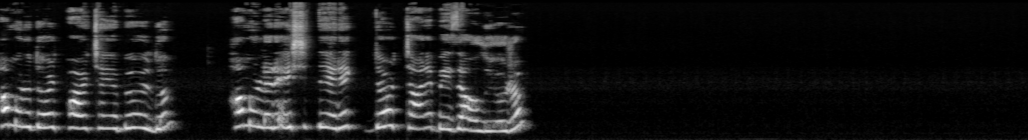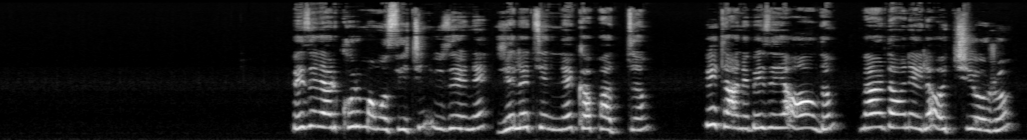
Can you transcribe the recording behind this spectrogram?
Hamuru dört parçaya böldüm. Hamurları eşitleyerek dört tane beze alıyorum. Bezeler kurumaması için üzerine jelatinle kapattım. Bir tane bezeyi aldım merdane ile açıyorum.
